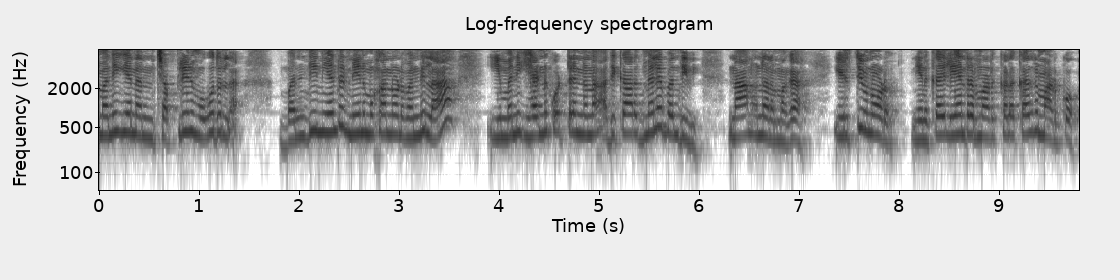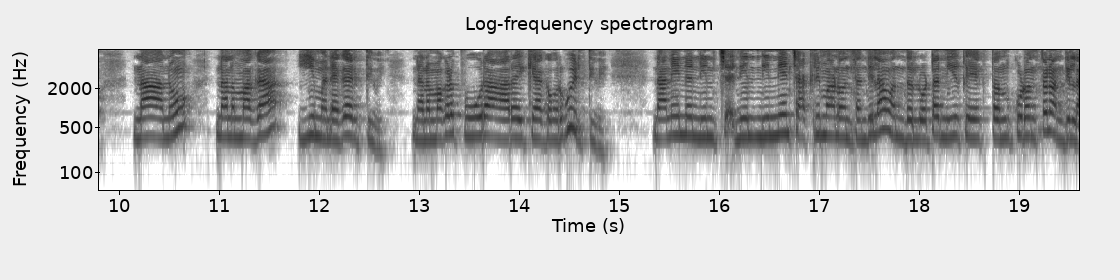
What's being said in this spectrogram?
ಮನೆಗೆ ನನ್ನ ಚಪ್ಪಲಿನ ಹೋಗೋದಿಲ್ಲ ಬಂದೀನಿ ಅಂದ್ರೆ ನಿನ್ನ ಮುಖ ನೋಡಿ ಬಂದಿಲ್ಲ? ಈ ಮನೆಗೆ ಹೆಣ್ಣು ಕೊಟ್ಟೆ ನನ್ನ ಅಧಿಕಾರದ ಮೇಲೆ ಬಂದೀವಿ. ನಾನು ನನ್ನ ಮಗ. ಇರ್ತೀವಿ ನೋಡು. ನಿನ್ನ ಕೈಲಿ ಏನಾರ ಮಾಡ್ಕೊಳಕ್ಕಾದ್ರೆ ಮಾಡ್ಕೋ. ನಾನು ನನ್ನ ಮಗ ಈ ಮನೆಗ ಇರ್ತೀವಿ. ನನ್ನ ಮಗಳು ಪೂರ ಆರೈಕೆ ಆಗೋವರೆಗೂ ಇರ್ತೀವಿ. ನಾನೇನು ನಿನ್ನ ಚ ನಿನ್ ನಿನ್ನೇನು ಚಾಕ್ರಿ ಮಾಡು ಅಂತಂದಿಲ್ಲ. ಒಂದು ಲೋಟ ನೀರು ಕೈಗೆ ತಂದು ಕೊಡು ಅಂತ ಅಂದಿಲ್ಲ.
